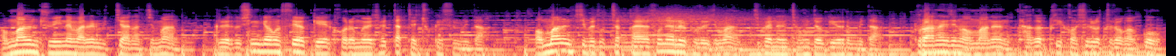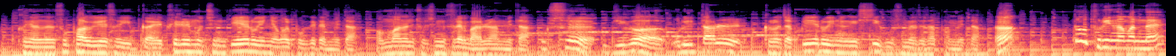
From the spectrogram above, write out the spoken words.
엄마는 주인의 말을 믿지 않았지만 그래도 신경을 쓰였기에 걸음을 살짝 재촉했습니다. 엄마는 집에 도착하여 소녀를 부르지만 집에는 정적이 흐릅니다. 불안해진 엄마는 다급히 거실로 들어갔고 그녀는 소파 위에서 입가에 피를 묻힌 삐에로 인형을 보게 됩니다. 엄마는 조심스레 말을 합니다. 혹시 네가 우리 딸을 그러자 삐에로 인형이 씩 웃으며 대답합니다. 어? 또 둘이 남았네?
